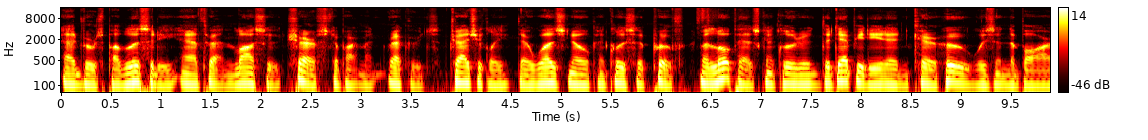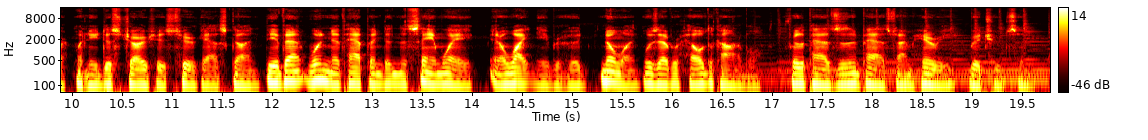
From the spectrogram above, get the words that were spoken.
adverse publicity, and a threatened lawsuit, Sheriff's Department records. Tragically, there was no conclusive proof, but Lopez concluded the deputy didn't care who was in the bar when he discharged his tear gas gun. The event wouldn't have happened in the same way in a white neighborhood. No one was ever held accountable. For the Past Isn't Past, I'm Harry Richardson.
